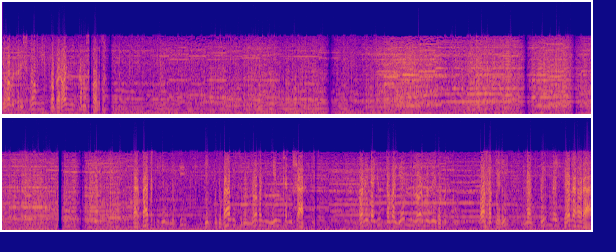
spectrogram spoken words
Його використовують в оборонній промисловості. Відбудували зруйновані німцями шахти. Вони дають довоєнні норми видобутку. Озокеріт невпинно йде на гора.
